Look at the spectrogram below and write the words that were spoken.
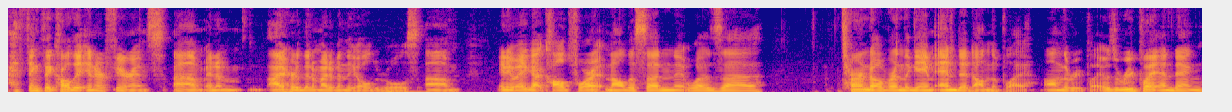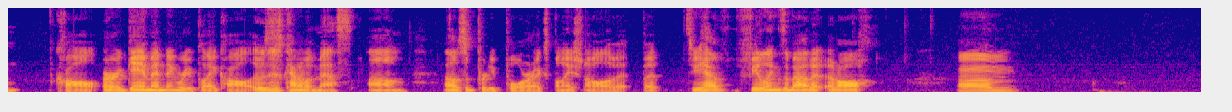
I think they called it interference, um, and um, I heard that it might have been the old rules. Um, anyway, got called for it, and all of a sudden it was uh, turned over, and the game ended on the play on the replay. It was a replay ending call or a game ending replay call. It was just kind of a mess. Um, that was a pretty poor explanation of all of it. But do you have feelings about it at all? Um,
